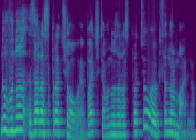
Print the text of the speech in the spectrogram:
ну, воно зараз спрацьовує. Бачите, воно зараз спрацьовує, все нормально.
